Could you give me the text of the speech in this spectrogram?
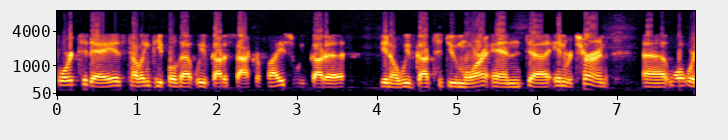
Ford today is telling people that we've got to sacrifice, we've got to, you know, we've got to do more, and uh, in return, uh, what we're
